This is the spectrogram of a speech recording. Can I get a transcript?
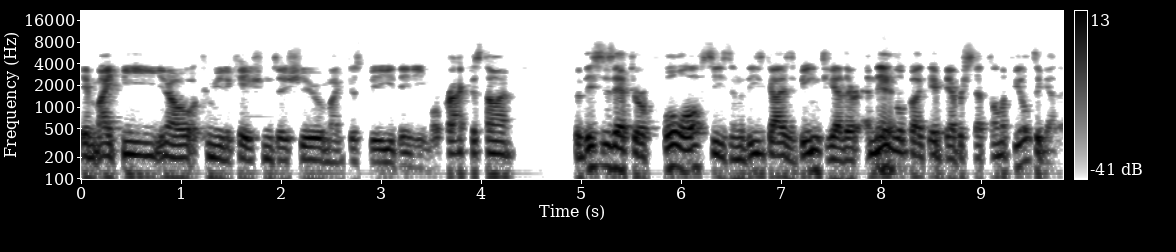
it might be you know a communications issue. It might just be they need more practice time. But this is after a full off season of these guys being together, and they Yeah. look like they've never stepped on the field together.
